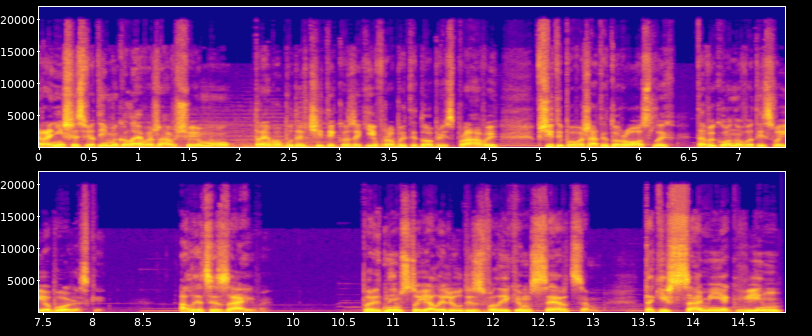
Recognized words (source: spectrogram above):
Раніше святий Миколай вважав, що йому треба буде вчити козаків робити добрі справи, вчити поважати дорослих та виконувати свої обов'язки. Але це зайве. Перед ним стояли люди з великим серцем, такі ж самі, як він,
